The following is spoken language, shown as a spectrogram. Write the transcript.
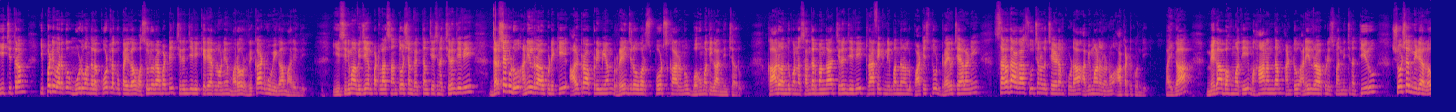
ఈ చిత్రం ఇప్పటి వరకు మూడు వందల కోట్లకు పైగా వసూలు రాబట్టి చిరంజీవి కెరియర్లోనే మరో రికార్డ్ మూవీగా మారింది. ఈ సినిమా విజయం పట్ల సంతోషం వ్యక్తం చేసిన చిరంజీవి దర్శకుడు అనిల్ రావుపుడికి ultra premium range rover sports కారును బహుమతిగా అందించారు. కారు అందుకున్న సందర్భంగా చిరంజీవి ట్రాఫిక్ నిబంధనలు పాటిస్తూ డ్రైవ్ చేయాలని సరదాగా సూచనలు చేయడం కూడా అభిమానులను ఆకట్టుకుంది. పైగా మెగా బహుమతి మహానందం అంటూ అనిల్ రావుపుడి స్పందించిన తీరు సోషల్ మీడియాలో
